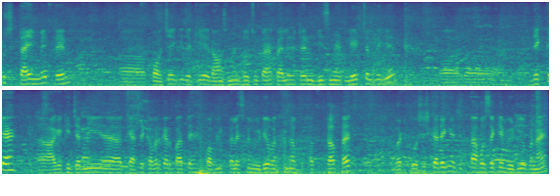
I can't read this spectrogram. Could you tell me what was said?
कुछ टाइम में ट्रेन पहुँचेगी जबकि अनाउंसमेंट हो चुका है, पहले से ट्रेन 20 मिनट लेट चल रही है और देखते हैं आगे की जर्नी कैसे कवर कर पाते हैं पब्लिक पैलेस में वीडियो बनाना बहुत टफ है बट कोशिश करेंगे जितना हो सके वीडियो बनाएँ।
